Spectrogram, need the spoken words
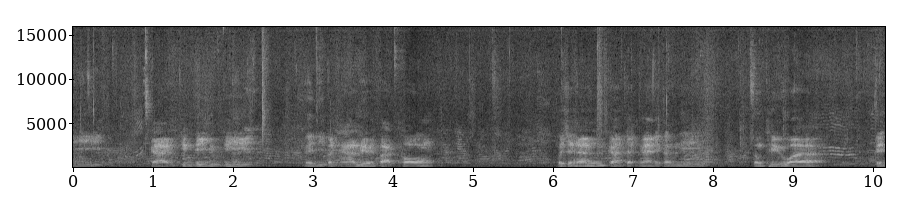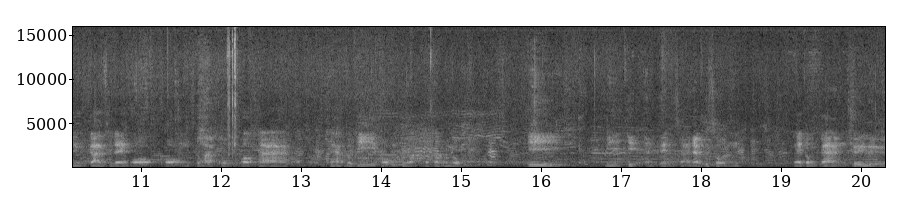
มีการกินดีอยู่ดี ไม่มีปัญหาเรื่องปากท้อง เพราะฉะนั้นการจัดงานในครั้งนี้ต้องถือว่าเป็นการแสดงออกของสมาคมพ่อค้าขหบดีของจังหวัดนครพนมที่มีจิตอันเป็นสาธารณกุศลและต้องการช่วยเหลือ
